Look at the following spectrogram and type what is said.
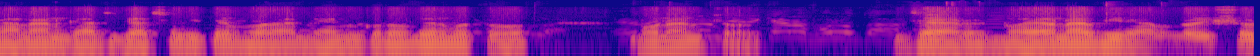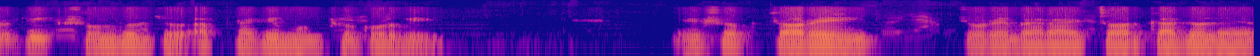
নানান গাছগাছালিতে ভরা ম্যানগ্রোভের মতো বনাঞ্চল যার নয়নাভিরাম নৈসর্গিক সৌন্দর্য আপনাকে মুগ্ধ করবেই। এসব চরেই চড়ে বেড়ায় চর কাজলের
